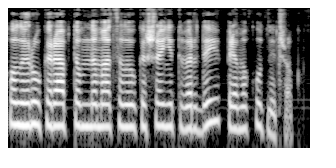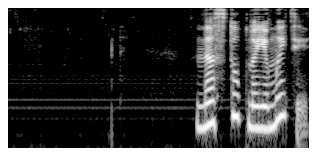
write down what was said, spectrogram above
коли руки раптом намацали у кишені твердий прямокутничок. Наступної миті.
